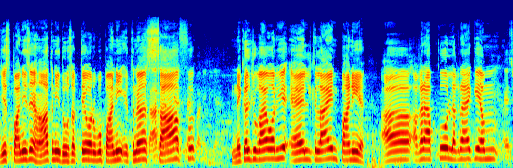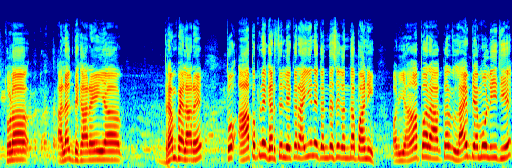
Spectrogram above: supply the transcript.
जिस पानी से हाथ नहीं धो सकते और वो पानी इतना साफ़ निकल चुका है और ये एल्कलाइन पानी है। आ, अगर आपको लग रहा है कि हम थोड़ा अलग दिखा रहे हैं या भ्रम फैला रहे हैं तो आप अपने घर से लेकर आइए ना गंदे से गंदा पानी और यहाँ पर आकर लाइव डेमो लीजिए।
